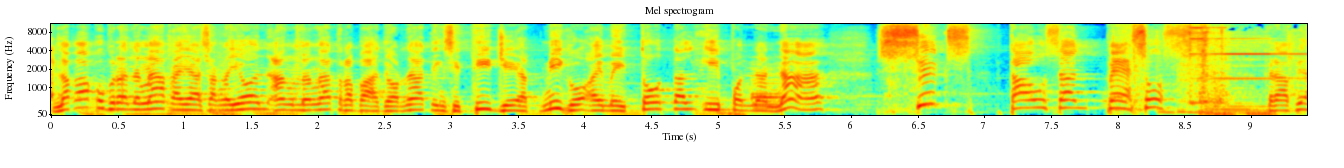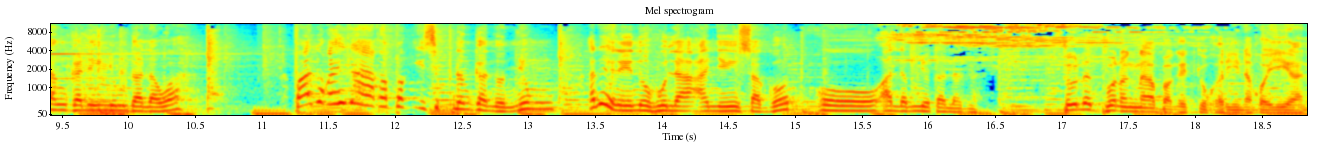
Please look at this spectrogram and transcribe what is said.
Nakakubra na nga kaya sa ngayon ang mga trabahador nating si TJ at Migo ay may total ipon na na 6,000 pesos. Grabe ang galing yung dalawa. Paano kayo nakakapag-isip ng ganun? Yung, ano yun, inuhulaan nyo yung sagot o alam nyo talaga? Tulad po ng nabanggit ko kanina ko, Ian,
